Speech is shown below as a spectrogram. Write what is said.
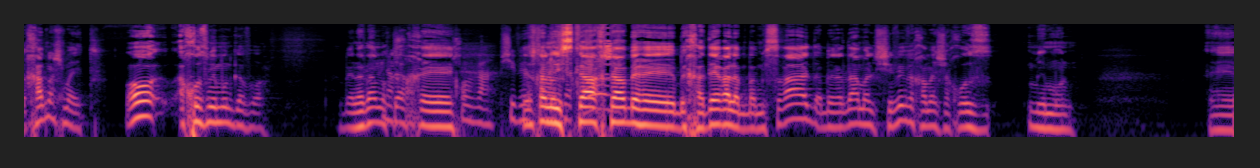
חד משמעית. או אחוז מימון גבוה. בן אדם לוקח... נכון, אה, חובה. 75 יש לנו עסקה אחוז. עכשיו בחדרה במשרד, הבן אדם על 75 אחוז מימון. אה,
